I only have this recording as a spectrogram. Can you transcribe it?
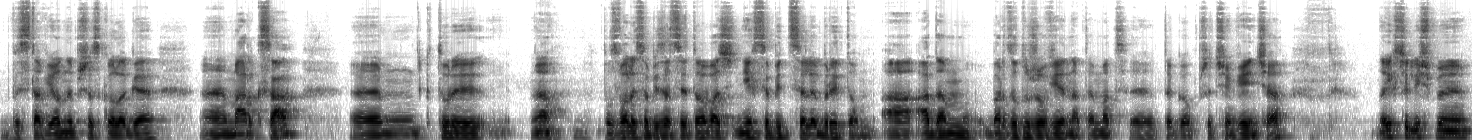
wystawiony przez kolegę Marksa który, no, pozwolę sobie zacytować, nie chce być celebrytą, a Adam bardzo dużo wie na temat e, tego przedsięwzięcia. No i chcieliśmy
